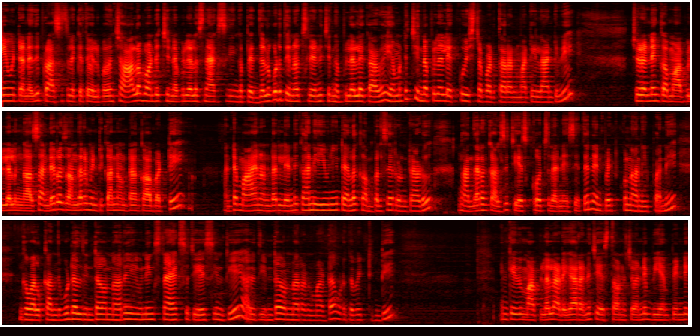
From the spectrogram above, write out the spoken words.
ఏమిటి అనేది ప్రాసెస్లోకి అయితే వెళ్ళిపోతాం చాలా బాగుంటాయి చిన్నపిల్లల స్నాక్స్కి ఇంకా పెద్దలు కూడా తినొచ్చులేండి చిన్నపిల్లలే కాదు. ఏమంటే చిన్నపిల్లలు ఎక్కువ ఇష్టపడతారనమాట ఇలాంటివి. చూడండి ఇంకా మా పిల్లలు ఇంకా సండే రోజు అందరం ఇంటికానే ఉంటాం కాబట్టి అంటే మా ఆయన ఉండరులేండి కానీ ఈవినింగ్ టైంలో కంపల్సరీ ఉంటాడు. ఇంకా అందరం కలిసి చేసుకోవచ్చు అనేసి అయితే నేను పెట్టుకున్నాను ఈ పని. ఇంకా వాళ్ళు కందిబుడ్డలు తింటా ఉన్నారు. ఈవినింగ్ స్నాక్స్ చేసింటి అవి తింటా ఉన్నారనమాట ఉడకబెట్టింది ఇంక ఇవి మా పిల్లలు అడిగారని చేస్తా ఉన్నాను చూడండి బియ్యం పిండి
